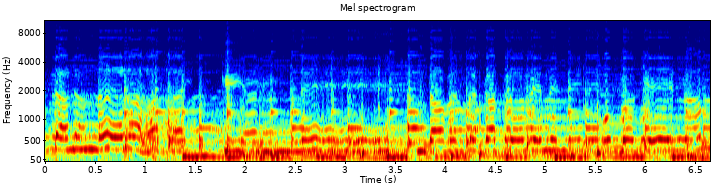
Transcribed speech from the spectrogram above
දන්න රහසයි කියන්නේ. දවස ගත වෙන්නේ ඔබගේ නමින්නේ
